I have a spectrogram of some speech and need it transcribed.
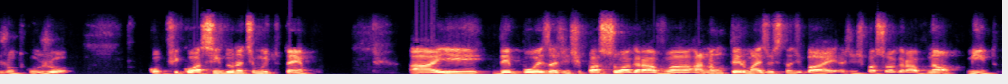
junto com o Jô. Ficou assim durante muito tempo. Aí depois a gente passou a gravar, a não ter mais o stand-by. A gente passou a gravar, não, minto.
